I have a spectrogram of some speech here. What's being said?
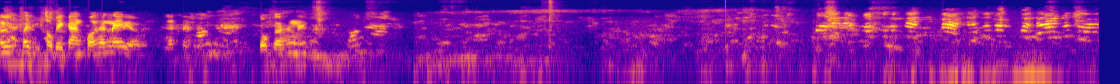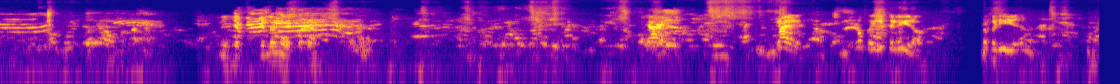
เออไปเขาไปกลางของข้างในเดี๋ยวตกกับข้างในมานี่เห็ดเห็ดละโงกครับผมใช่ใช่ต้องไปอิตาลีเหรอต้องไปดีทั้ง ต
